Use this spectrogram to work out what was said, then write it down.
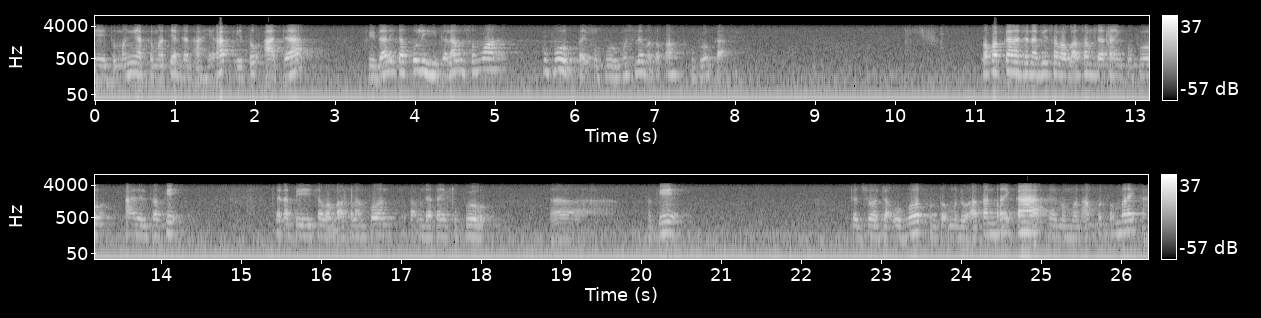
Yaitu mengingat kematian dan akhirat itu ada fidalika kulihi dalam semua kubur, baik kubur muslim atau kubur kafir. Wakat kan ada Nabi Shallallahu Alaihi Wasallam mendatangi kubur ahli baki dan Nabi Wasallam pun suka mendatangi kubur uh, sebagai dan suada Uhud untuk mendoakan mereka dan memohon ampun untuk mereka.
